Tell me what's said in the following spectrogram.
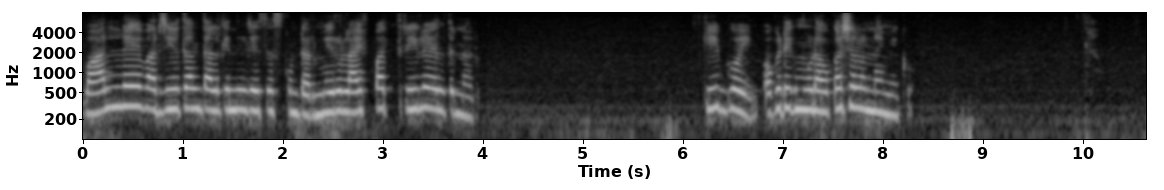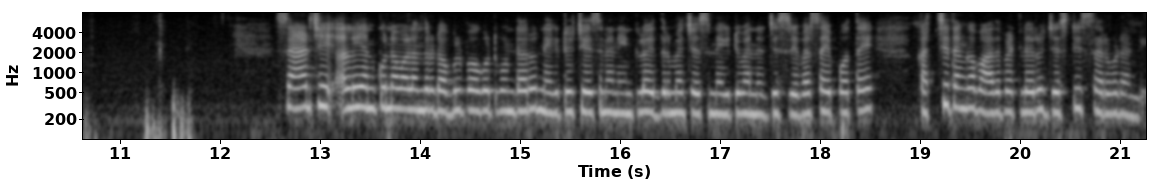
వాళ్ళే వారి జీవితాలను తలకిందులు చేసేసుకుంటారు. మీరు లైఫ్ పాత్ త్రీలో వెళ్తున్నారు. Keep going. ఒకటికి మూడు అవకాశాలు ఉన్నాయి మీకు. సాడ్ చేయాలి అనుకున్న వాళ్ళందరూ డబ్బులు పోగొట్టుకుంటారు. నెగిటివ్ చేసిన ఇంట్లో ఇద్దరి మీద చేసిన నెగిటివ్ ఎనర్జీస్ రివర్స్ అయిపోతాయి. ఖచ్చితంగా బాధ పెట్టలేరు. జస్టిస్ సర్వ్డ్ అండి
